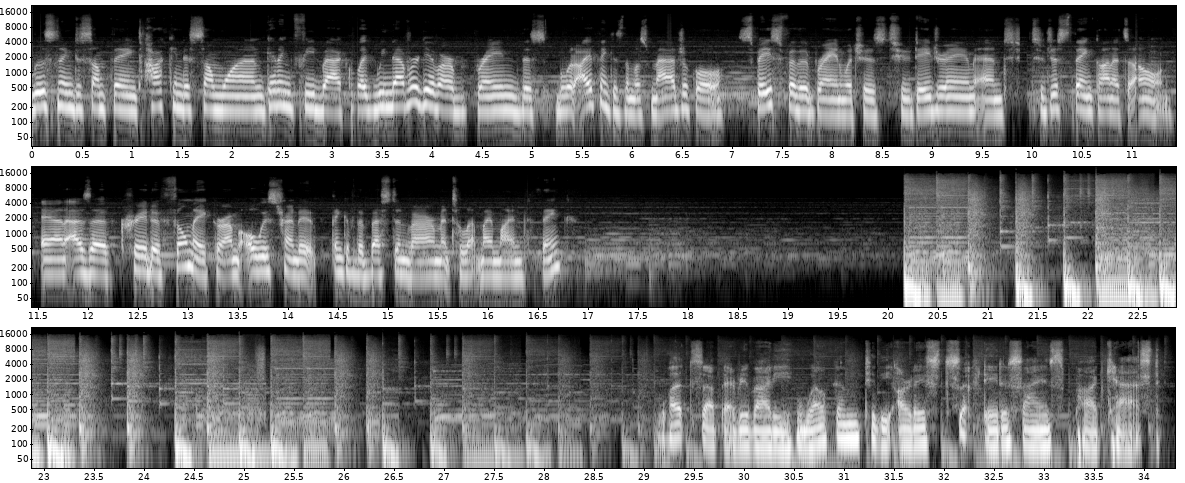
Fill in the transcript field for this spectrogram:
listening to something, talking to someone, getting feedback. Like we never give our brain this, what I think is the most magical space for the brain, which is to daydream and to just think on its own. And as a creative filmmaker, I'm always trying to think of the best environment to let my mind think. What's up, everybody? Welcome to the Artists of Data Science podcast,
